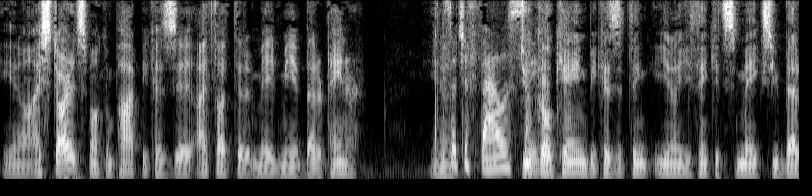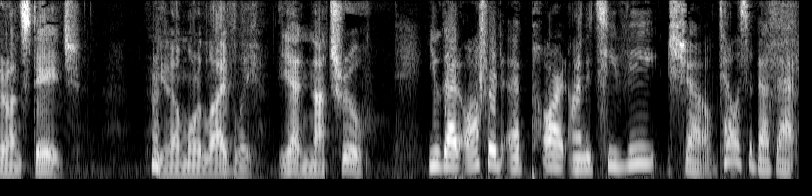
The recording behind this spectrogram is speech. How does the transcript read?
You know, I started smoking pot because uh, I thought that it made me a better painter. You know, Such a fallacy. do cocaine because it think you know you think it makes you better on stage. you know, more lively. Yeah, not true. You got offered a part on a TV show. Tell us about that.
